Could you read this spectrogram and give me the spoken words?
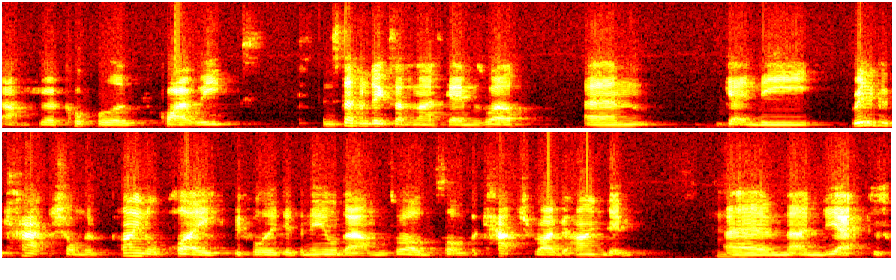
after a couple of quiet weeks. And Stefon Diggs had a nice game as well, um, getting the really good catch on the final play before they did the kneel down as well, sort of the catch right behind him. Mm. Um, and yeah, just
